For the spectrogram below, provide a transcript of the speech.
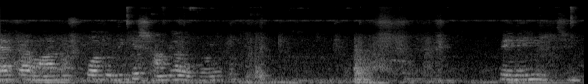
একা মানুষ কত দিকে সামলাবো বলো তো? পেরেই হচ্ছে না।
